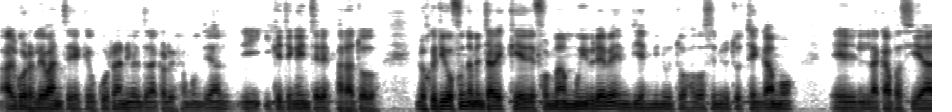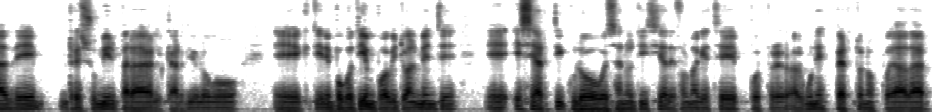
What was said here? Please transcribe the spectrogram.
algo relevante que ocurra a nivel de la cardiología mundial y, que tenga interés para todos. El objetivo fundamental es que de forma muy breve, en 10 minutos o 12 minutos, tengamos eh, la capacidad de resumir para el cardiólogo eh, que tiene poco tiempo habitualmente eh, ese artículo o esa noticia de forma que esté, pues algún experto nos pueda dar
